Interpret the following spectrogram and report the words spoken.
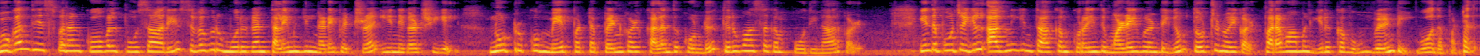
குகந்தீஸ்வரன் கோவில் பூசாரி சிவகுரு முருகன் தலைமையில் நடைபெற்ற இந்நிகழ்ச்சி நிகழ்ச்சியில் நூற்றுக்கும் மேற்பட்ட பெண்கள் கலந்து கொண்டு திருவாசகம் ஓதினார்கள். இந்த பூஜையில் அக்னியின் தாக்கம் குறைந்து மழை வேண்டியும் தொற்று நோய்கள் பரவாமல் இருக்கவும் வேண்டி ஓதப்பட்டது.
